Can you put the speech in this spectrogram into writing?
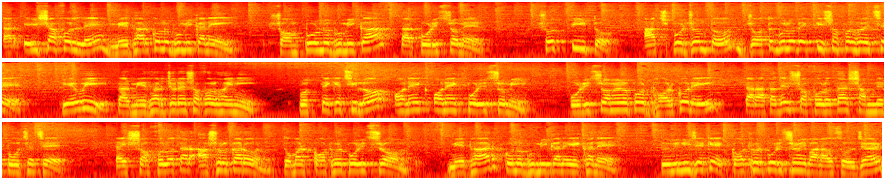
তার এই সাফল্যে মেধার কোনো ভূমিকা নেই, সম্পূর্ণ ভূমিকা তার পরিশ্রমের। সত্যিই তো, আজ পর্যন্ত যতগুলো ব্যক্তি সফল হয়েছে, কেউই তার মেধার জোরে সফল হয়নি। প্রত্যেকে ছিল অনেক অনেক পরিশ্রমী। পরিশ্রমের ওপর ভর করেই তারা তাদের সফলতার সামনে পৌঁছেছে। তাই সফলতার আসল কারণ তোমার কঠোর পরিশ্রম। মেধার কোনো ভূমিকা নেই এখানে। তুমি নিজেকে কঠোর পরিশ্রমী বানাও সোলজার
